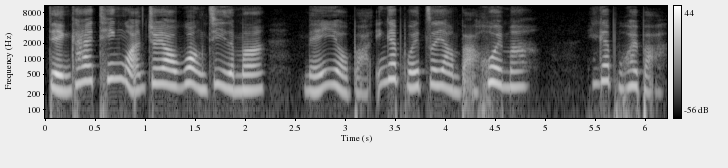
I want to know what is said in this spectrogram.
点开听完就要忘记了吗？没有吧，应该不会这样吧？会吗？应该不会吧。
